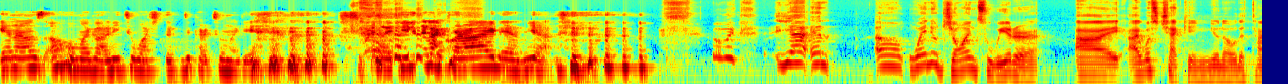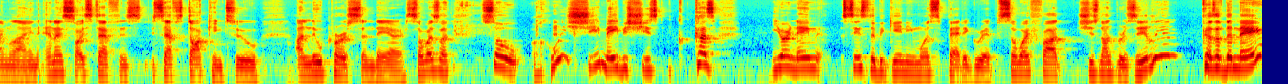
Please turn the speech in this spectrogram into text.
and I was oh my god, I need to watch the, the cartoon again. and I did, and I cried, and yeah. Oh my, yeah, and uh, when you joined Twitter, I I was checking, you know, the timeline, and I saw Stef Stef's talking to a new person there. So I was like, so who is she? Maybe she's because your name since the beginning was Patty Griep. So I thought she's not Brazilian because of the name.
